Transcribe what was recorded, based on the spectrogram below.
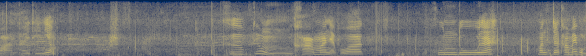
วานไทเทเนียม คือที่ผมค้ามาเนี่ยเพราะว่าคุณดูนะ มันจะทำให้ผม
